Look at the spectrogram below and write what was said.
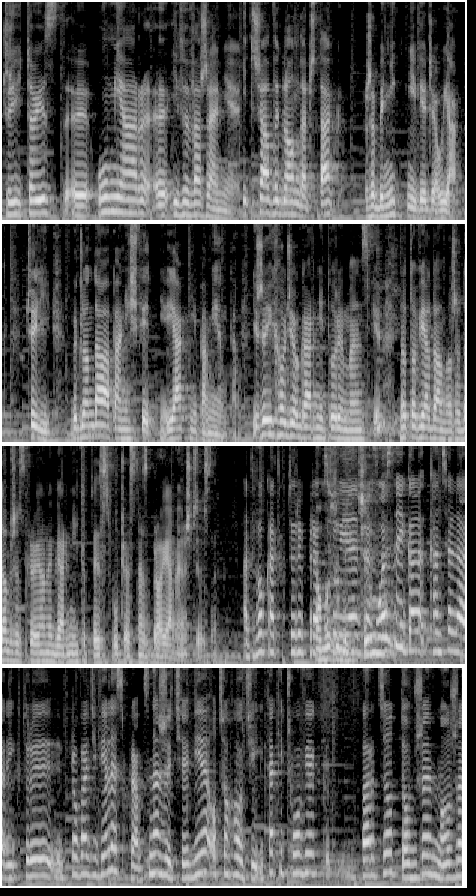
Czyli to jest umiar i wyważenie. I trzeba wyglądać tak, żeby nikt nie wiedział jak. Czyli wyglądała pani świetnie, jak nie pamiętam. Jeżeli chodzi o garnitury męskie, no to wiadomo, że dobrze skrojony garnitur to jest współczesna zbroja mężczyzny. Adwokat, który pracuje we własnej kancelarii, który prowadzi wiele spraw, zna życie, wie o co chodzi i taki człowiek bardzo dobrze może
